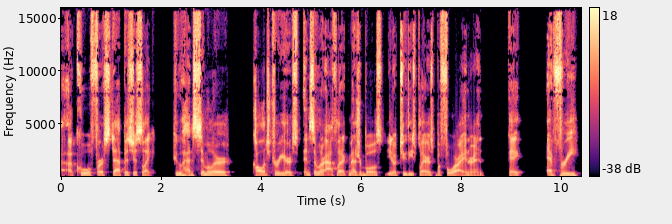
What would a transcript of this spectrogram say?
a cool first step is just like who had similar college careers and similar athletic measurables, you know, to these players before I enter in. Okay. Every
